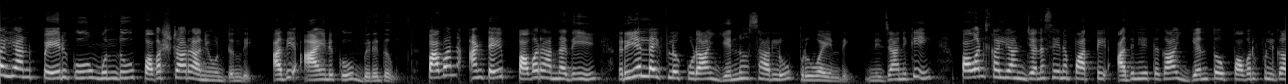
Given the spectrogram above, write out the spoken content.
కళ్యాణ్ పేరుకు ముందు పవర్ స్టార్ అని ఉంటుంది. అది ఆయనకు బిరుదు. పవన్ అంటే పవర్ అన్నది రియల్ లైఫ్లో కూడా ఎన్నోసార్లు ప్రూవ్ అయింది. నిజానికి పవన్ కళ్యాణ్ జనసేన పార్టీ అధినేతగా ఎంతో పవర్ఫుల్గా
